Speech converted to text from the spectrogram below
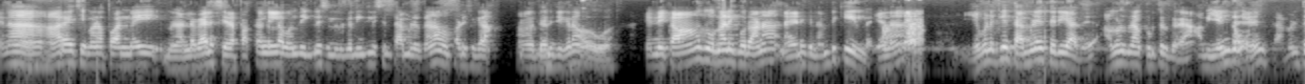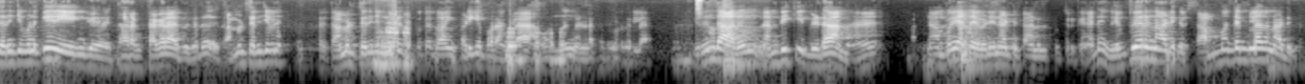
ஏன்னா ஆராய்ச்சி மனப்பான்மை நல்ல வேலை சில பக்கங்கள்ல வந்து இங்கிலீஷ்ல இருக்குது. இங்கிலீஷில் தமிழ் இருக்குன்னா அவன் படிச்சுக்கிறான். அவன் தெரிஞ்சுக்கிறான். என்னைக்காவது ஒரு நாளைக்கு ஒரு ஆனா நான் எனக்கு நம்பிக்கை இல்லை. ஏன்னா இவனுக்கே தமிழே தெரியாது. அவனுக்கு நான் கொடுத்துருக்குறேன். அவன் எங்க தமிழ் தெரிஞ்சவனுக்கே இங்க தர தகராறு இருக்குது. தமிழ் தெரிஞ்சவனே தமிழ் தெரிஞ்சவனுக்கு புத்தகத்தை வாங்கி படிக்க போறாங்களா? ஒன்றும் நடக்க போறது இல்லை இருந்தாலும் நம்பிக்கை விடாம நான் போய் அந்த வெளிநாட்டுக்கானது கொடுத்துருக்கேன். அதே வெவ்வேறு நாடுகள் சம்பந்தம் இல்லாத நாடுகள்.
